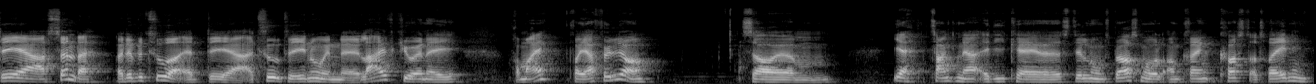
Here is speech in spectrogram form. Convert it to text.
Det er søndag, og det betyder, at det er tid til endnu en øh, live Q&A fra mig, for jer følgere. Så øhm, ja, tanken er, at I kan øh, stille nogle spørgsmål omkring kost og træning,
